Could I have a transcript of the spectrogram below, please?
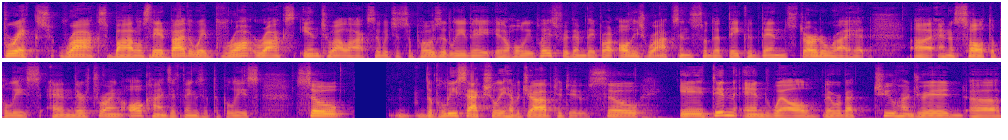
bricks, rocks, bottles. They had, by the way, brought rocks into Al Aqsa, which is supposedly they, a holy place for them. They brought all these rocks in so that they could then start a riot uh, and assault the police. And they're throwing all kinds of things at the police. So the police actually have a job to do. So it didn't end well. There were about 200 uh,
